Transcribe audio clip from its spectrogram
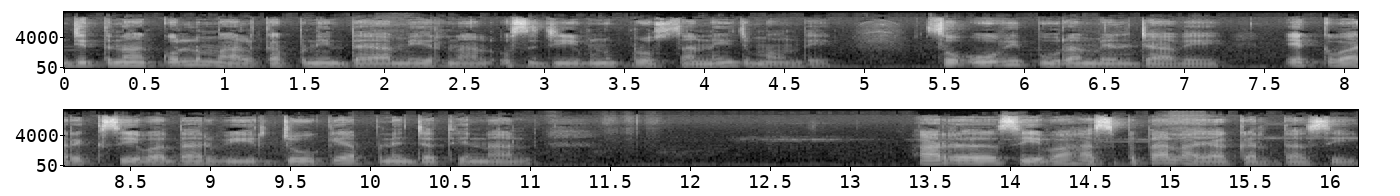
ਜਿਤਨਾ ਕੁੱਲ ਮਾਲਕ ਆਪਣੀ ਦਇਆ ਮਿਹਰ ਨਾਲ ਉਸ ਜੀਵ ਨੂੰ ਭਰੋਸਾ ਨਹੀਂ ਜਮਾਉਂਦੇ, ਸੋ ਉਹ ਵੀ ਪੂਰਾ ਮਿਲ ਜਾਵੇ। ਇੱਕ ਵਾਰ ਇੱਕ ਸੇਵਾਦਾਰ ਵੀਰ ਜੋ ਕਿ ਆਪਣੇ ਜਥੇ ਨਾਲ ਹਰ ਸੇਵਾ ਹਸਪਤਾਲ ਆਇਆ ਕਰਦਾ ਸੀ।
